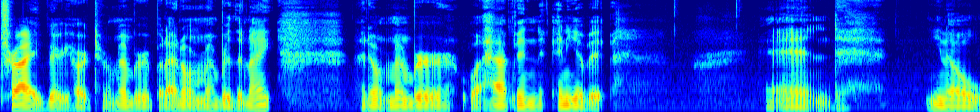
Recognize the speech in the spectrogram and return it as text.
try very hard to remember it, but I don't remember the night. I don't remember what happened, any of it. And, you know,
